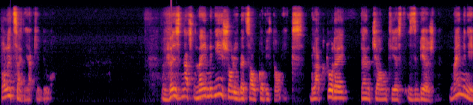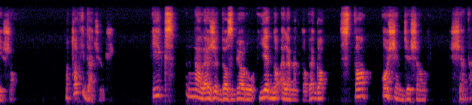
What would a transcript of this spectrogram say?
Polecenie jakie było? Wyznacz najmniejszą liczbę całkowitą x, dla której ten ciąg jest zbieżny. Najmniejszą. No to widać już. x należy do zbioru jednoelementowego 187.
